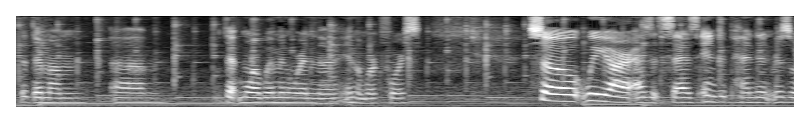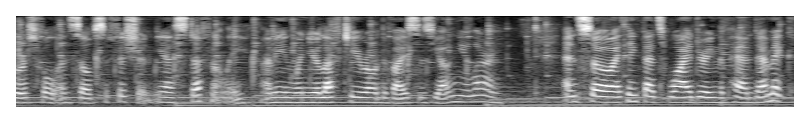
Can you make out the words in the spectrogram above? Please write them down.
that their mom um, that more women were in the in the workforce. So we are as it says independent resourceful and self-sufficient. Yes definitely. I mean when you're left to your own devices young you learn and so i think that's why during the pandemic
